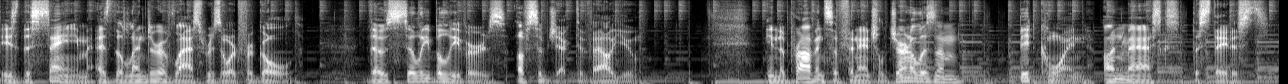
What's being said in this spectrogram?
is the same as the lender of last resort for gold, those silly believers of subjective value. In the province of financial journalism, Bitcoin unmasks the statists.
